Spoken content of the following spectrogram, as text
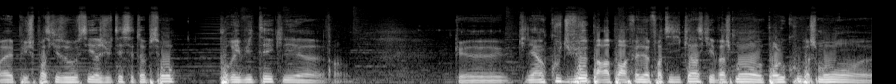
Ouais, puis je pense qu'ils ont aussi ajouté cette option pour éviter qu'il y ait, euh, enfin, qu'il y ait un coup de vieux par rapport à Final Fantasy XV qui est vachement, pour le coup, vachement euh,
